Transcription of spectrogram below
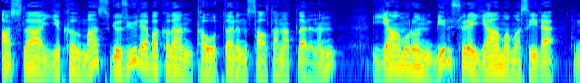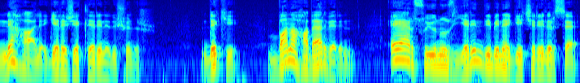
asla yıkılmaz gözüyle bakılan tağutların saltanatlarının, yağmurun bir süre yağmamasıyla ne hale geleceklerini düşünür. De ki, bana haber verin, eğer suyunuz yerin dibine geçirilirse,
